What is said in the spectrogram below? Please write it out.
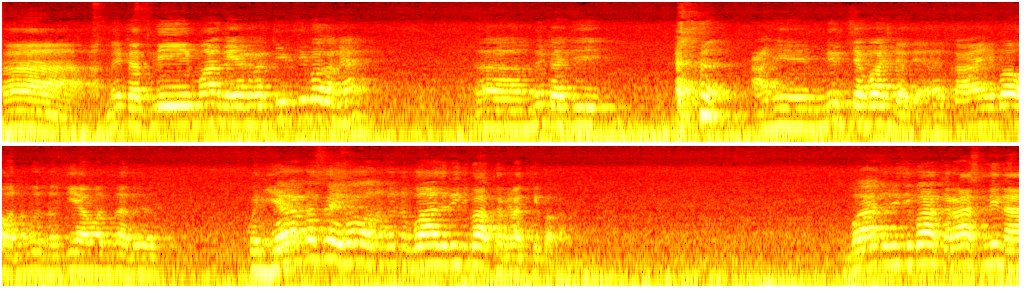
हा मिठातली माग एकदा केली बघा ना. मिठाची आणि मिरच्या भाजल्या होत्या. काय भावानं म्हणणं जेवण झालं. पण ह्याला कसं आहे भावानं म्हणणं बाजरीची भाकर लागते बघा. बाजरीची भाकर असली ना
